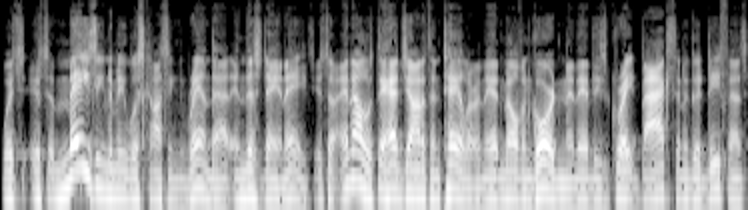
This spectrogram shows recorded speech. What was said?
which it's amazing to me Wisconsin ran that in this day and age. It's a, and now look, they had Jonathan Taylor and they had Melvin Gordon and they had these great backs and a good defense.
